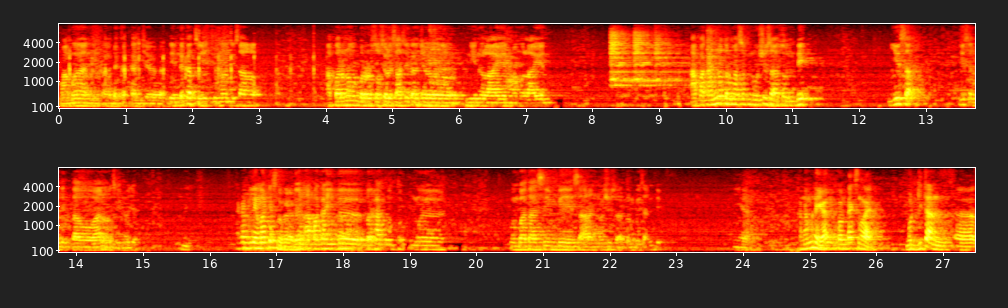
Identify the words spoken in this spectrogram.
mama eh, dekat kan ce ya, dekat sih cuma misal apa no bersosialisasi kan ce nino lain mama lain apakah no termasuk nusyus atau ndik iya sa iya sa tahu anu sih aja Kan dilematis loh dan apakah itu berhak untuk me- membatasi B searah nusyus atau B sa ndik Iya. Karena mana ya konteks lain. Menurut kita eh,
